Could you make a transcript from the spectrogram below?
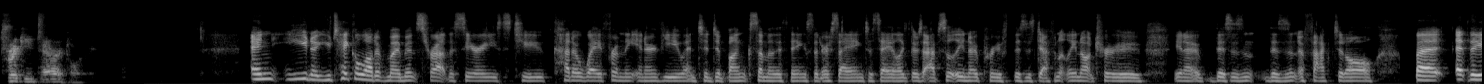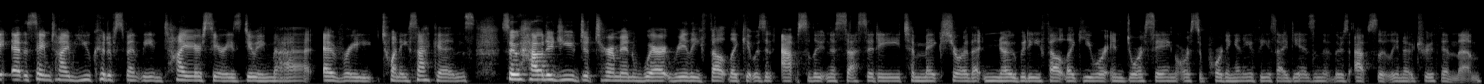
tricky territory and you know you take a lot of moments throughout the series to cut away from the interview and to debunk some of the things that are saying to say like there's absolutely no proof. This is definitely not true. You know this isn't this isn't a fact at all but at the at the same time you could have spent the entire series doing that every 20 seconds. So how did you determine where it really felt like it was an absolute necessity to make sure that nobody felt like you were endorsing or supporting any of these ideas and that there's absolutely no truth in them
